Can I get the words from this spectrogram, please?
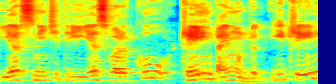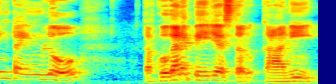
ఇయర్స్ నుంచి త్రీ ఇయర్స్ వరకు ట్రైనింగ్ టైం ఉంటుంది. ఈ ట్రైనింగ్ టైంలో తక్కువగానే పే చేస్తారు. కానీ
